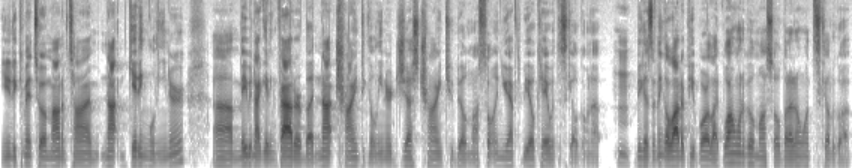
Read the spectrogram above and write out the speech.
You need to commit to an amount of time, not getting leaner, um, maybe not getting fatter, but not trying to get leaner, just trying to build muscle. And you have to be okay with the scale going up. Because I think a lot of people are like, well, I want to build muscle, but I don't want the scale to go up.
